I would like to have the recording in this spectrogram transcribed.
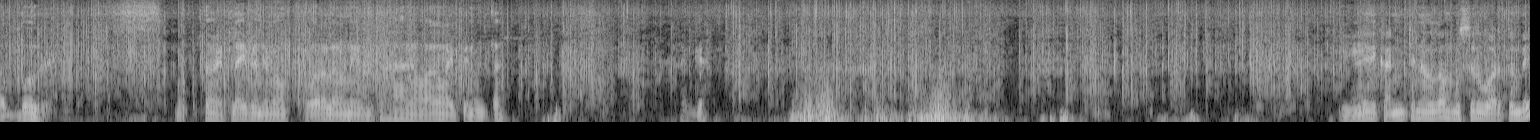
అబ్బు మొత్తం ఎట్లా అయిపోయింది మా కూరలో అన్నీ ఇంత ఆగం ఆగం అయిపోయింది ఇంత అగ్గ ఇది కంటిన్యూగా ముసురు పడుతుంది.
